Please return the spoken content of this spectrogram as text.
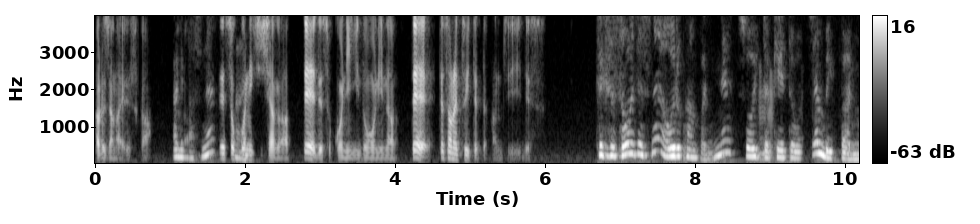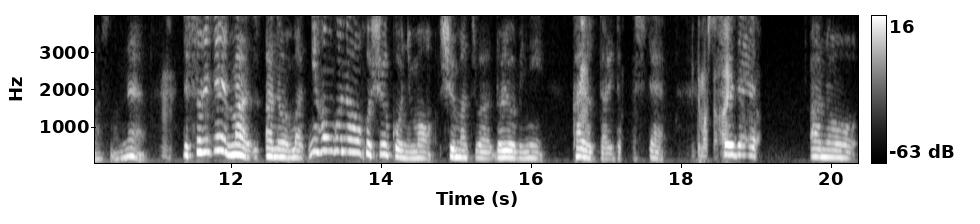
あるじゃないですか。ありますね。で、そこはいに支社があって、で、そこに移動になって、で、それについてった感じです。テキサス多いですね、オイルカンパニーね。そういった系統、全部いっぱいありますもんね。うんで、それで、まあ、あの、まあ、日本語の補習校にも週末は土曜日に通ったりとかして、言ってました。それで、あの、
